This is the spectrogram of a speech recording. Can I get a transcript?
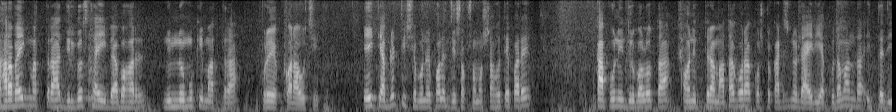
ধারাবাহিক মাত্রা দীর্ঘস্থায়ী ব্যবহারের নিম্নমুখী মাত্রা প্রয়োগ করা উচিত। এই ট্যাবলেটটি সেবনের ফলে যেসব সমস্যা হতে পারে, কাঁপুনি, দুর্বলতা, অনিদ্রা মাথা ঘোরা কোষ্ঠকাঠিন্য, ডায়রিয়া ক্ষুদামান্দা ইত্যাদি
